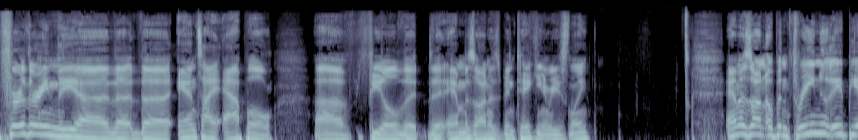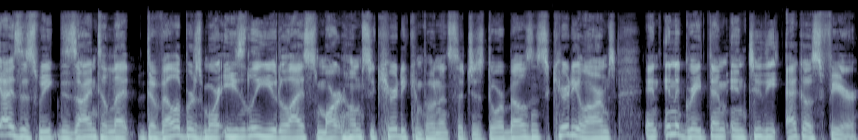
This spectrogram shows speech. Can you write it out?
furthering the uh, the the anti Apple uh, feel that that Amazon has been taking recently. Amazon opened three new APIs this week designed to let developers more easily utilize smart home security components such as doorbells and security alarms and integrate them into the Ecosphere.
